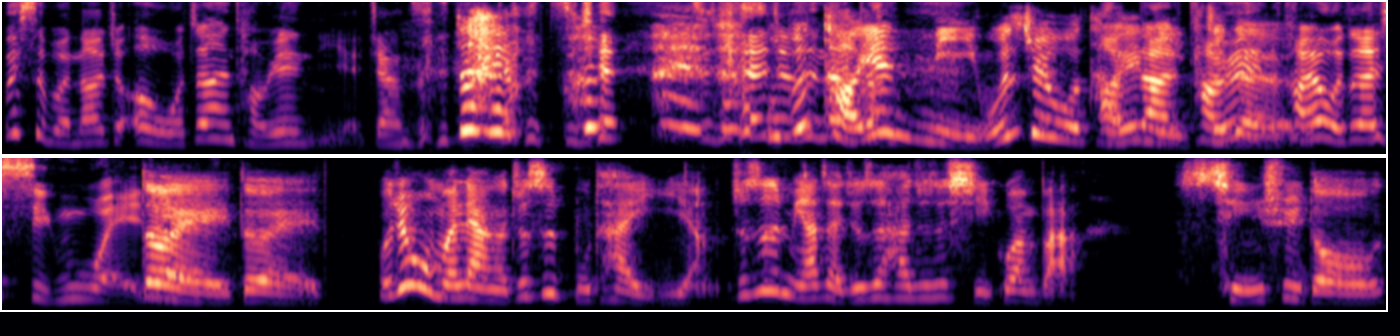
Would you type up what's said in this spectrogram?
为什么呢？就哦，我真的讨厌你这样子，对，直接直接就是讨厌你，我是觉得我讨厌你，讨厌讨厌我这个行为，对对，我觉得我们两个就是不太一样，就是米亚仔就是他就是习惯把。情绪都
